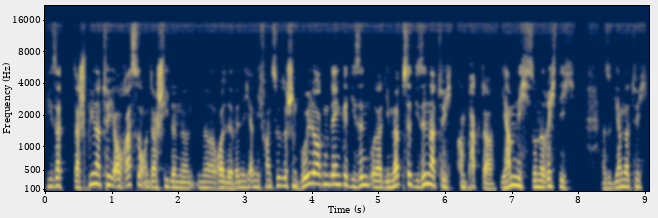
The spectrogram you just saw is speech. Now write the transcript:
wie gesagt, da spielen natürlich auch Rasseunterschiede eine, eine Rolle. Wenn ich an die französischen Bulldoggen denke, die sind, oder die Möpse, die sind natürlich kompakter. Die haben nicht so eine richtig, also die haben natürlich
